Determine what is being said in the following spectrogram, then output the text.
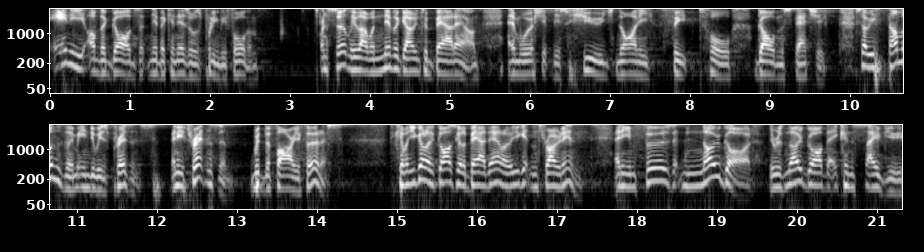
any of the gods that Nebuchadnezzar was putting before them. And certainly they were never going to bow down and worship this huge 90 feet tall golden statue. So he summons them into his presence and he threatens them with the fiery furnace. Come on, you guys got to bow down or you're getting thrown in. And he infers that no God, there is no God that can save you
